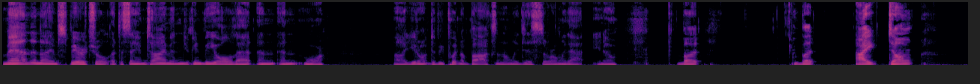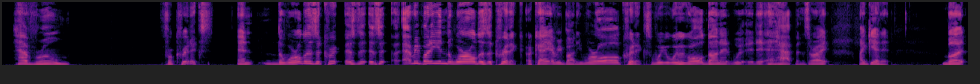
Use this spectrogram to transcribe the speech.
man and I am spiritual at the same time, and you can be all that and and more. Uh, you don't have to be put in a box and only this or only that, you know. But but I don't have room for critics. And the world is a is is everybody in the world is a critic. Okay, everybody, we're all critics. We we've all done it. We, it. It happens, right? I get it, but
